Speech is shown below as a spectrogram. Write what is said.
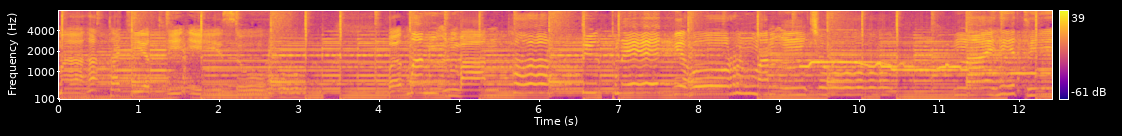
มาทาเจียที่สูเบิกมันบานเพ้อตึกเพลกเวียโหรมันโชในที่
